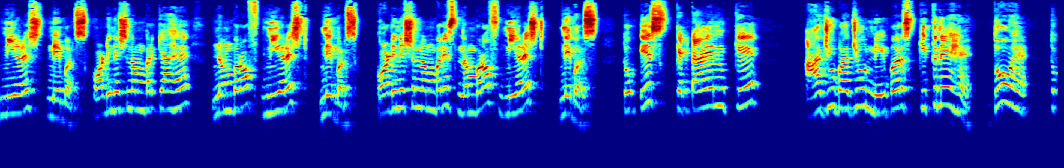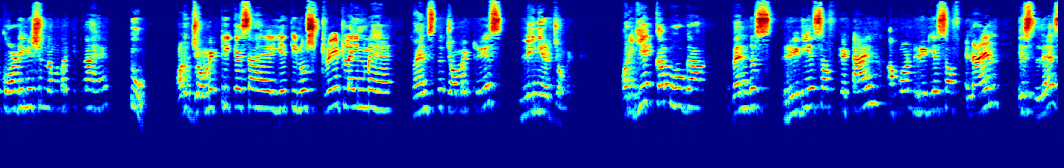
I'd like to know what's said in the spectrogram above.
nearest neighbours coordination number क्या है? Number of nearest neighbours coordination number is number of nearest neighbours तो इस कैटायन के आजू बाजू नेबर्स कितने हैं? दो हैं। तो कोऑर्डिनेशन नंबर कितना है? टू और ज्योमेट्री कैसा है? ये तीनों स्ट्रेट लाइन में है। तो hence the geometry is linear geometry और ये कब होगा? When the radius of cation upon radius of anion is less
